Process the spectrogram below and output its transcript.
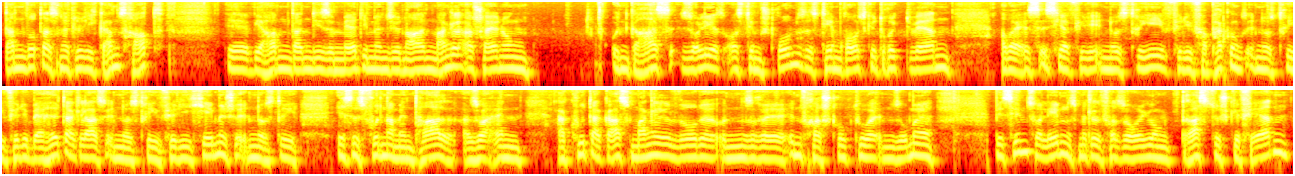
Dann wird das natürlich ganz hart. Äh, wir haben dann diese mehrdimensionalen Mangelerscheinungen und Gas soll jetzt aus dem Stromsystem rausgedrückt werden. Aber es ist ja für die Industrie, für die Verpackungsindustrie, für die Behälterglasindustrie, für die chemische Industrie ist es fundamental. Also ein akuter Gasmangel würde unsere Infrastruktur in Summe bis hin zur Lebensmittelversorgung drastisch gefährden.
